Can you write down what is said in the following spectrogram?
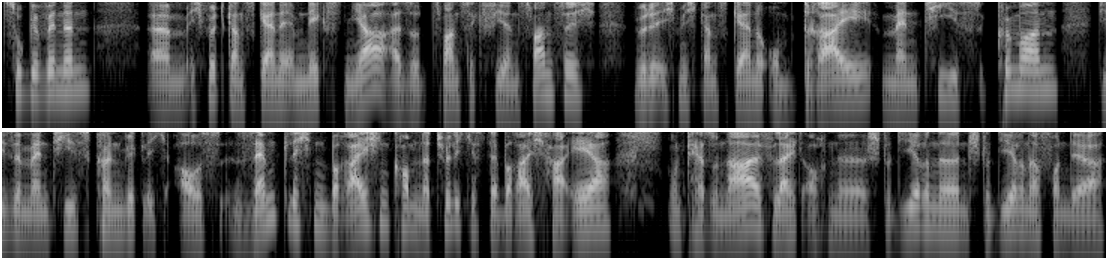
zu gewinnen. Ähm, ich würde ganz gerne im nächsten Jahr, also 2024, würde ich mich ganz gerne um drei Mentees kümmern. Diese Mentees können wirklich aus sämtlichen Bereichen kommen. Natürlich ist der Bereich HR und Personal, vielleicht auch eine Studierende, ein Studierender von der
